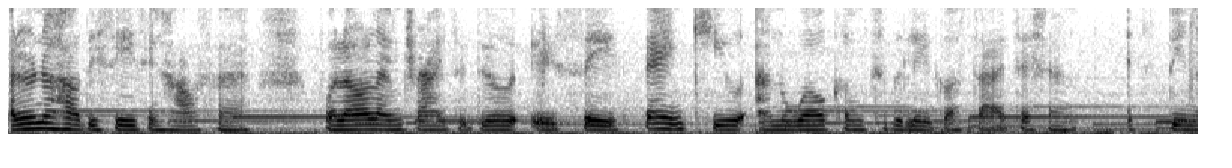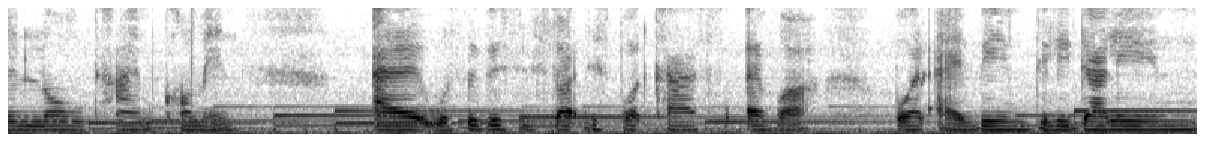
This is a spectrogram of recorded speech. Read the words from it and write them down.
I don't know how they say it in Hausa, but all I'm trying to do is say thank you and welcome to the Lagos Dietitian. It's been a long time coming. I was supposed to start this podcast forever, but I've been dilly dallying,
